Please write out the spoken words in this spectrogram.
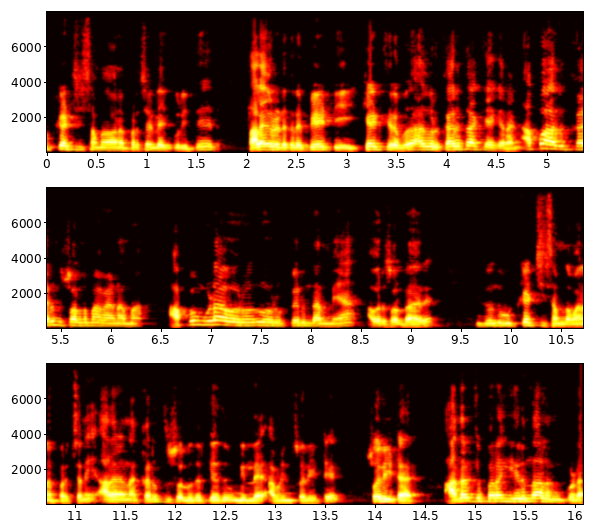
உட்கட்சி சம்பந்தமான பிரச்சனைகளை குறித்து தலைவரிடத்துல பேட்டி கேட்கிற போது அது ஒரு கருத்தா கேட்குறாங்க அப்போ அதுக்கு கருத்து சொல்லணுமா வேணாமா? அப்பவும் கூட அவர் வந்து ஒரு பெருந்தன்மையா அவர் சொல்றாரு. இது வந்து உட்கட்சி சம்பந்தமான பிரச்சனை அதில் நான் கருத்து சொல்வதற்கு எதுவும் இல்லை அப்படின்னு சொல்லிட்டு சொல்லிட்டார். அதற்கு பிறகு இருந்தாலும் கூட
